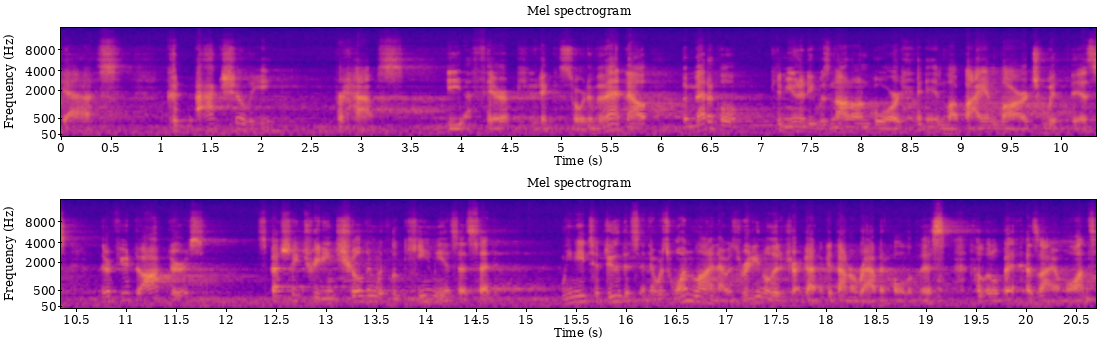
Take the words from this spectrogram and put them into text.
gas, could actually perhaps be a therapeutic sort of event. Now, the medical community was not on board, in, by and large, with this. There are a few doctors, especially treating children with leukemias, that said, we need to do this. And there was one line, I was reading the literature, I got to get down a rabbit hole of this a little bit, as I am wont.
